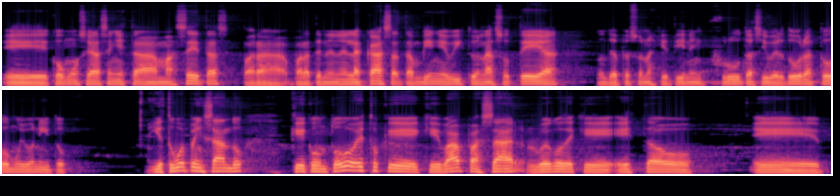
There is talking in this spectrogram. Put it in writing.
eh, cómo se hacen estas macetas para, para tener en la casa. También he visto en la azotea donde hay personas que tienen frutas y verduras, todo muy bonito. Y estuve pensando que con todo esto que, que va a pasar luego de que esto eh,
